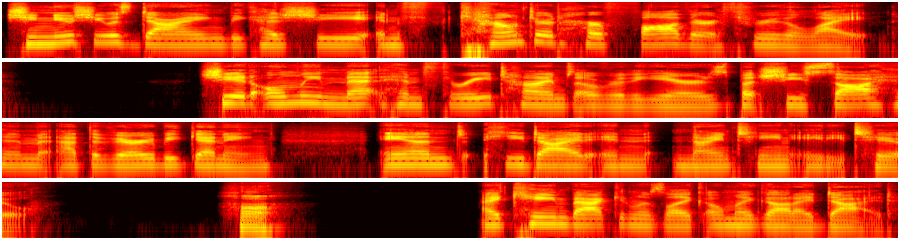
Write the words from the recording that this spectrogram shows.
She knew she was dying because she encountered her father through the light. She had only met him three times over the years, but she saw him at the very beginning, and he died in 1982. Huh. I came back and was like, "Oh my god, I died."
